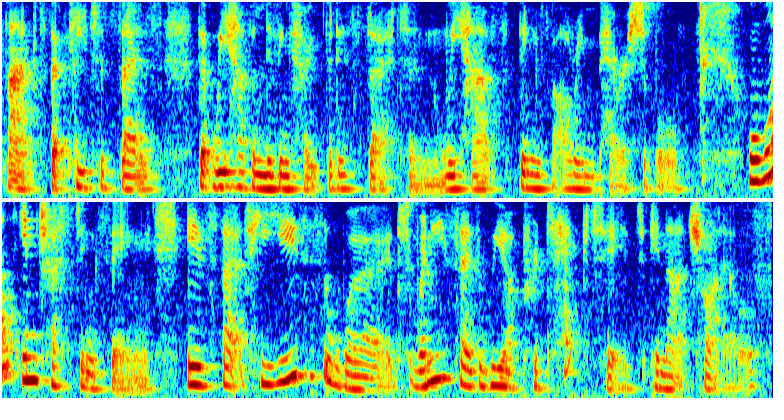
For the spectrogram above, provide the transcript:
fact that Peter says that we have a living hope that is certain, we have things that are imperishable. Well, one interesting thing is that he uses a word when he says we are protected in our trials.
